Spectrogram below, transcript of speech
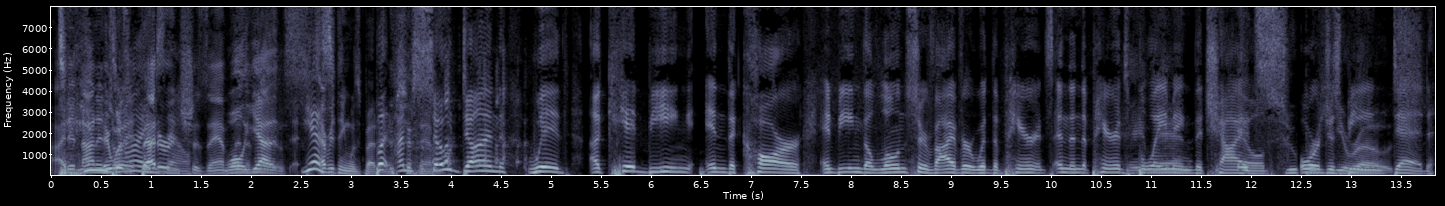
I did not 10 It enjoy was times better now. in Shazam. Well, than yeah, this. Yes, everything was better. But in I'm Shazam. so done with a kid being in the car and being the lone survivor with the parents, and then the parents Hey, blaming man, the child it's or just being superheroes. dead.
